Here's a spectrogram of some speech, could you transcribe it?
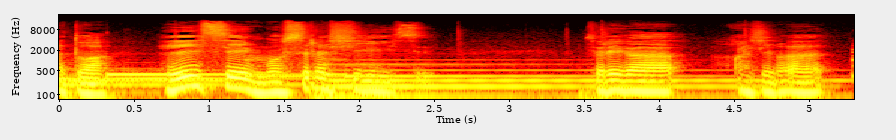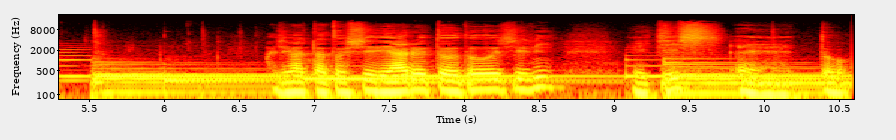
ー、あとは平成モスラシリーズ。それが始ま始まった年であると同時に、え実えー、っと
